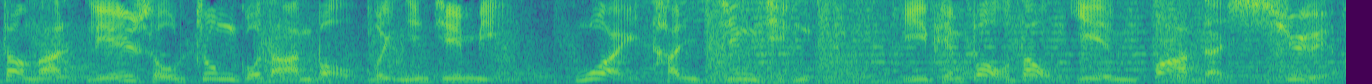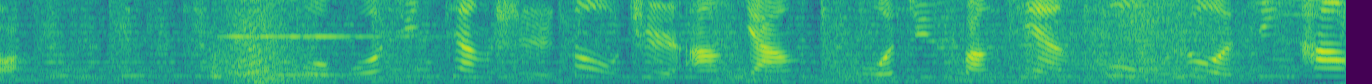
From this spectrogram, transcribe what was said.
档案联手中国档案报为您揭秘外滩惊情，一篇报道引发的血案。我国军将士斗志昂扬，国军防线固若金汤。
